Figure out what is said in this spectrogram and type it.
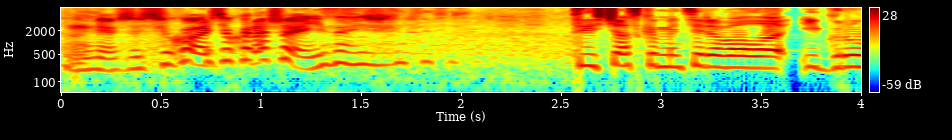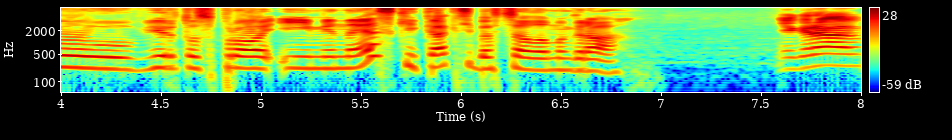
Все, все, все хорошо, я не знаю. Ты сейчас комментировала игру Virtus.pro и Минески. Как тебе в целом игра? Игра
